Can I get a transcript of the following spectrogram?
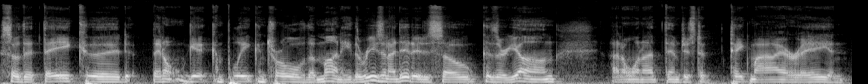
So that they could, they don't get complete control of the money. The reason I did it is so because they're young. I don't want them just to take my IRA and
